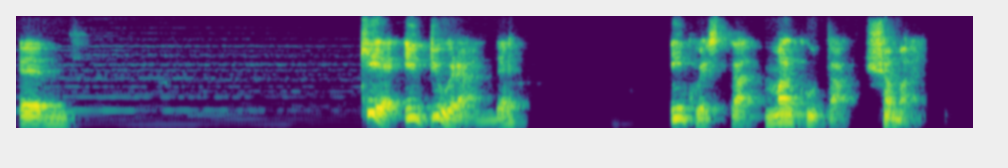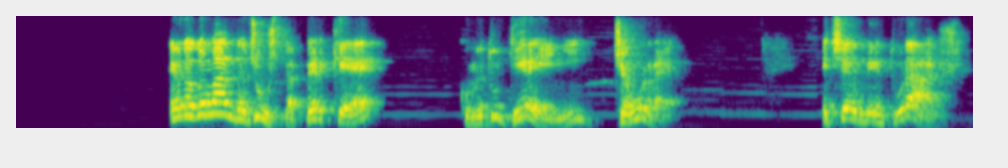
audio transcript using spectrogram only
ehm, chi è il più grande in questa Malkutah Shammai. È una domanda giusta perché, come tutti i regni, c'è un re e c'è un entourage.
